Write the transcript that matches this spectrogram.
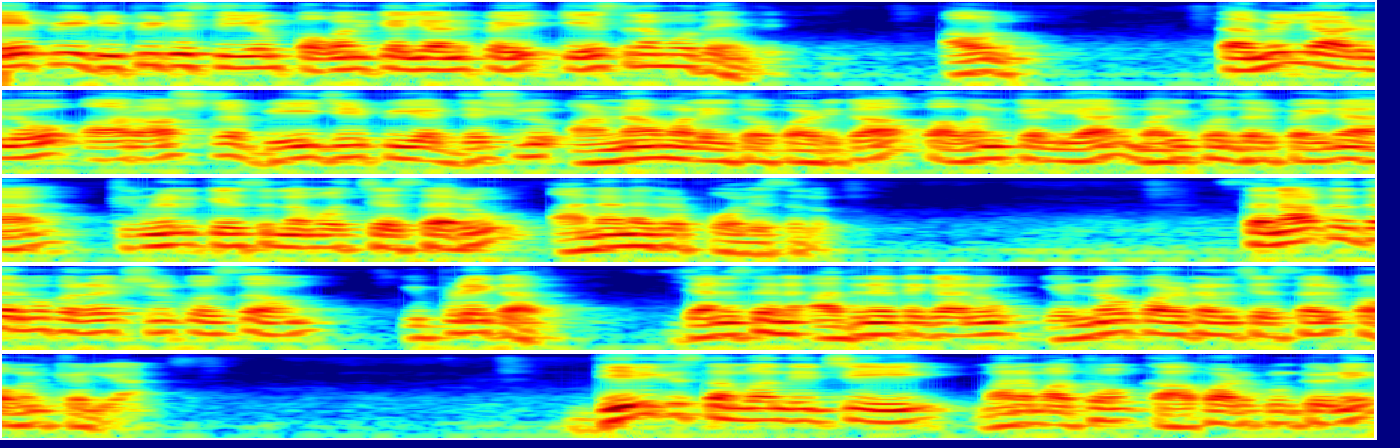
ఏపీ డిప్యూటీ సీఎం పవన్ కళ్యాణ్పై కేసు నమోదైంది. అవును తమిళనాడులో ఆ రాష్ట్ర బీజేపీ అధ్యక్షులు అన్నామలైతో పాటుగా పవన్ కళ్యాణ్ మరికొందరిపైన క్రిమినల్ కేసులు నమోదు చేశారు అన్నానగర్ పోలీసులు. సనాతన ధర్మ పరిరక్షణ కోసం ఇప్పుడే కాదు జనసేన అధినేతగాను ఎన్నో పోరాటాలు చేశారు పవన్ కళ్యాణ్. దీనికి సంబంధించి మన మతం కాపాడుకుంటూనే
